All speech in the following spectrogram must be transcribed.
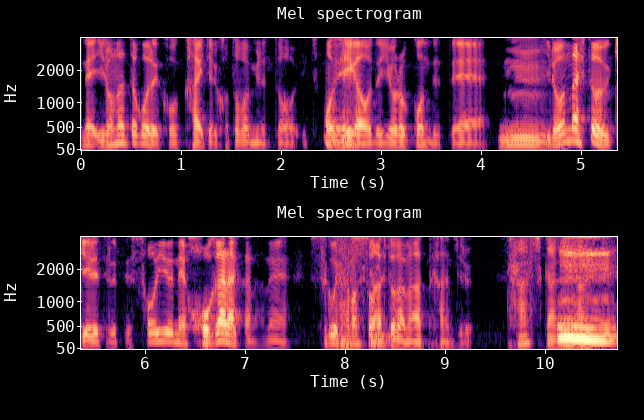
ねいろんなところでこう書いてる言葉を見るといつも笑顔で喜んでて、うん。いろんな人を受け入れてるってそういうね朗らかなねすごい楽しそうな人だなって感じる。う確かに確かにん。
